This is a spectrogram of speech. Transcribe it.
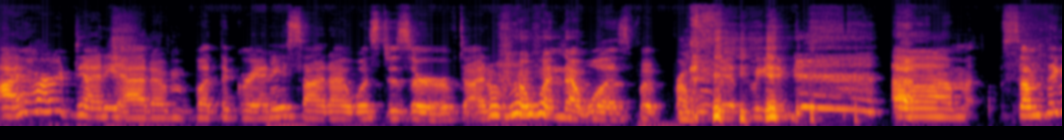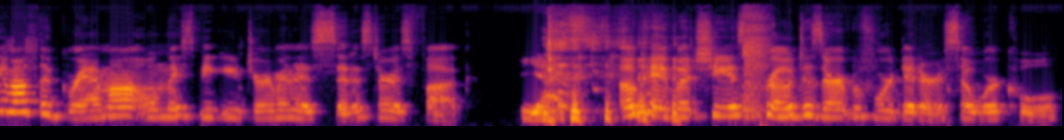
I heart Daddy Adam, but the granny side I was deserved. I don't know when that was, but probably at the beginning. Um, something about the grandma only speaking German is sinister as fuck. Yes. Okay, but she is pro dessert before dinner, so we're cool.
